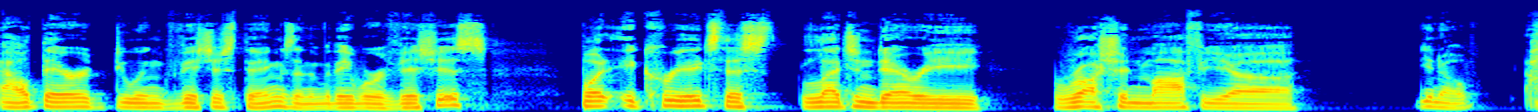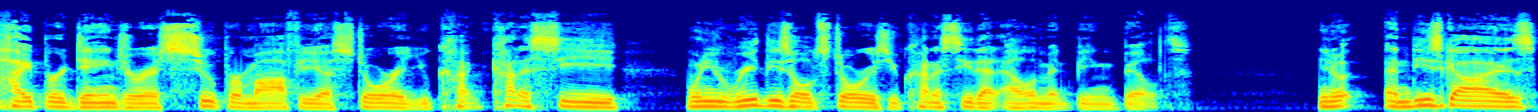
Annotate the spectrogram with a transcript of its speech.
out there doing vicious things, and they were vicious, but it creates this legendary Russian mafia, you know, hyper dangerous super mafia story, you kind of see when you read these old stories, you kind of see that element being built. You know, and these guys,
